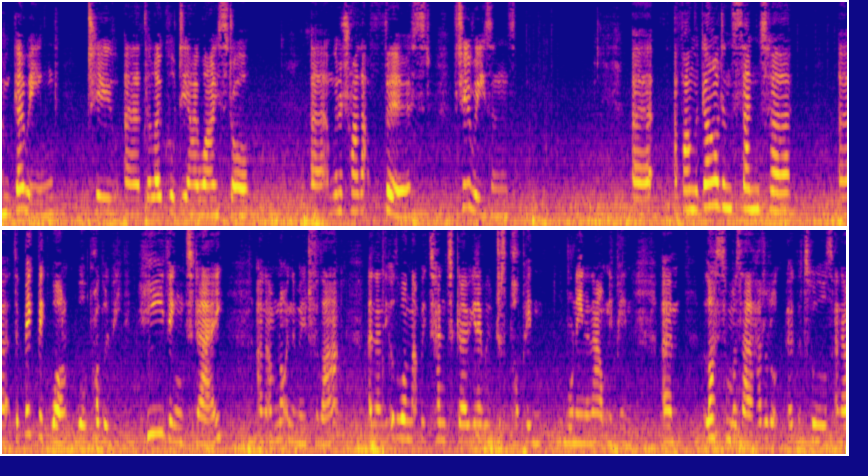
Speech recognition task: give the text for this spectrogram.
I'm going to uh, the local DIY store. Uh, I'm going to try that first for two reasons. Uh, I found the garden centre, uh, the big, big one will probably be heaving today, and I'm not in the mood for that. And then the other one that we tend to go, you know, we just pop in, run in and out, nipping. Um, last time I was there, I had a look at the tools, and I,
